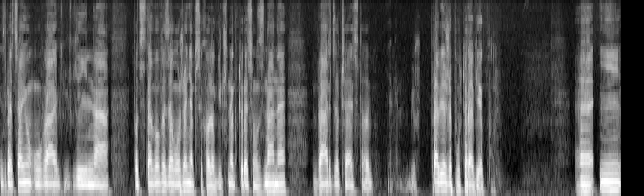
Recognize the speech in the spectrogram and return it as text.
nie zwracają uwagi na podstawowe założenia psychologiczne, które są znane bardzo często, wiem, już prawie że półtora wieku. E, I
